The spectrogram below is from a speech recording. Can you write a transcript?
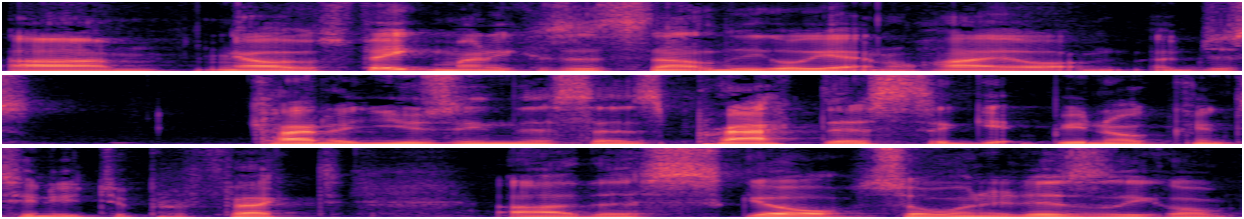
Um, now it was fake money because it's not legal yet in Ohio. I'm, I'm just kind of using this as practice to get you know continue to perfect uh, this skill. So when it is legal,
